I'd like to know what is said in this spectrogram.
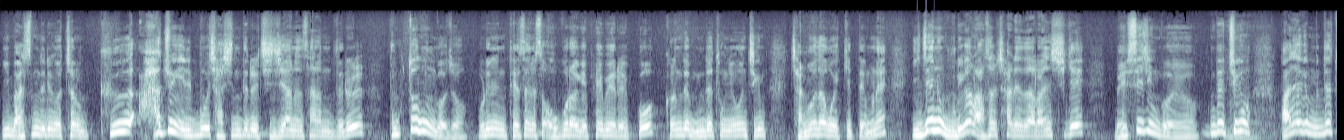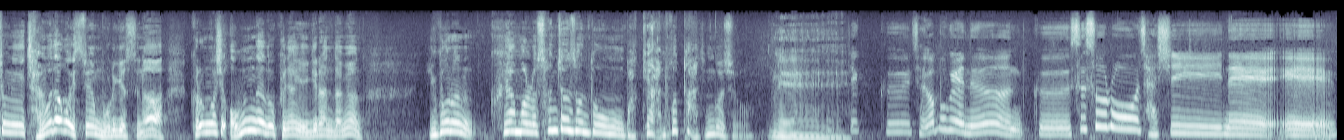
이 말씀드린 것처럼 그 아주 일부 자신들을 지지하는 사람들을 북돋는 거죠. 우리는 대선에서 억울하게 패배를 했고 그런데 문 대통령은 지금 잘못하고 있기 때문에 이제는 우리가 나설 차례다라는 식의 메시지인 거예요. 근데 지금 만약에 문 대통령이 잘못하고 있으면 모르겠으나 그런 것이 없는데도 그냥 얘기를 한다면 이거는 그야말로 선전선동밖에 아무것도 아닌 거죠. 예. 그 제가 보기에는 그 스스로 자신의 예,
